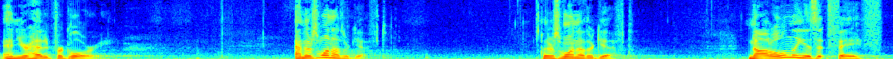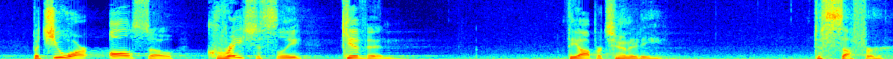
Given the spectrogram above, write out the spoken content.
and you're headed for glory. And there's one other gift. There's one other gift. Not only is it faith, but you are also graciously given the opportunity to suffer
